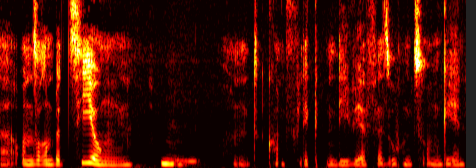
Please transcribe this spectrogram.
äh, unseren Beziehungen hm. und Konflikten, die wir versuchen zu umgehen.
